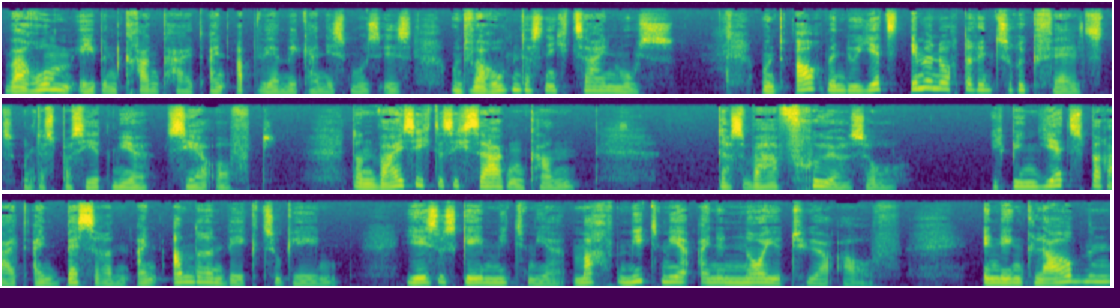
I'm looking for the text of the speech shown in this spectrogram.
warum eben Krankheit ein Abwehrmechanismus ist und warum das nicht sein muss. Und auch wenn du jetzt immer noch darin zurückfällst, und das passiert mir sehr oft, dann weiß ich, dass ich sagen kann, das war früher so. Ich bin jetzt bereit, einen besseren, einen anderen Weg zu gehen. Jesus, geh mit mir, mach mit mir eine neue Tür auf, in den Glauben,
